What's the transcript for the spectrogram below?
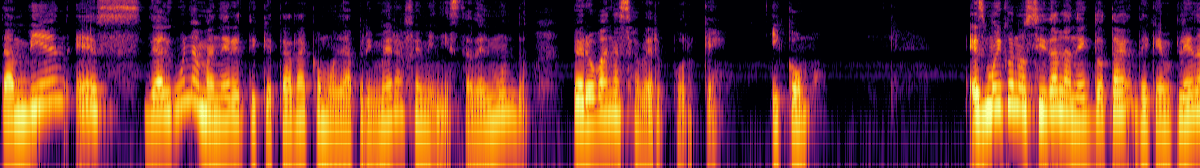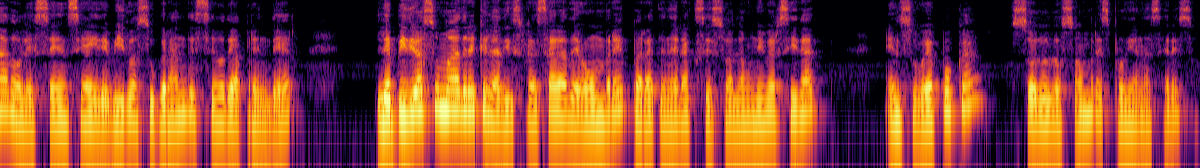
también es de alguna manera etiquetada como la primera feminista del mundo, pero van a saber por qué y cómo. Es muy conocida la anécdota de que en plena adolescencia y debido a su gran deseo de aprender, le pidió a su madre que la disfrazara de hombre para tener acceso a la universidad. En su época, solo los hombres podían hacer eso.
